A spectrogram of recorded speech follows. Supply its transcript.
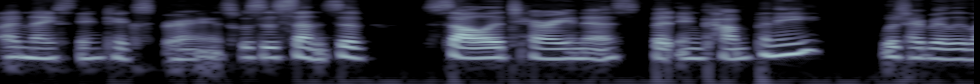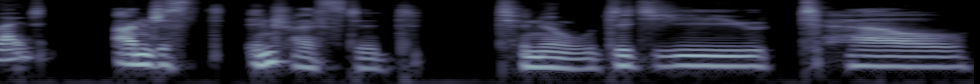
a nice thing to experience was a sense of solitariness but in company which i really liked. I'm just interested to know did you tell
